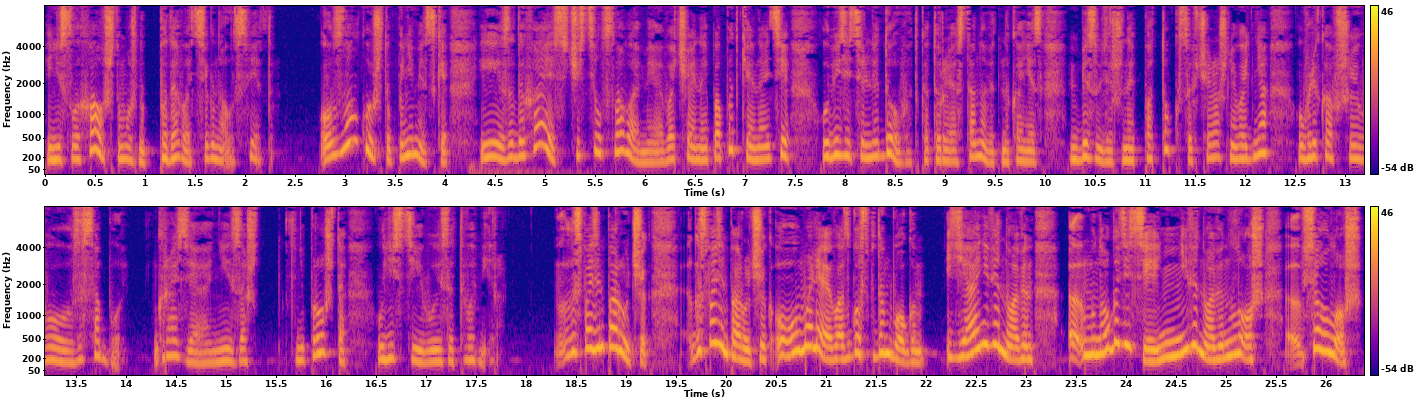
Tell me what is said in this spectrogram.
и не слыхал, что можно подавать сигналы светом. Он знал кое-что по-немецки и, задыхаясь, чистил словами в отчаянной попытке найти убедительный довод, который остановит, наконец, безудержный поток со вчерашнего дня, увлекавший его за собой, грозя ни за что не просто унести его из этого мира. «Господин поручик, господин поручик, умоляю вас Господом Богом, я не виновен, много детей, не виновен, ложь, все ложь»,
